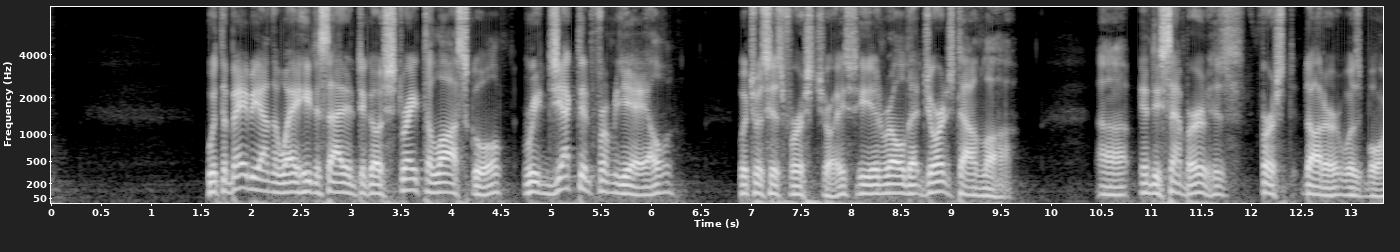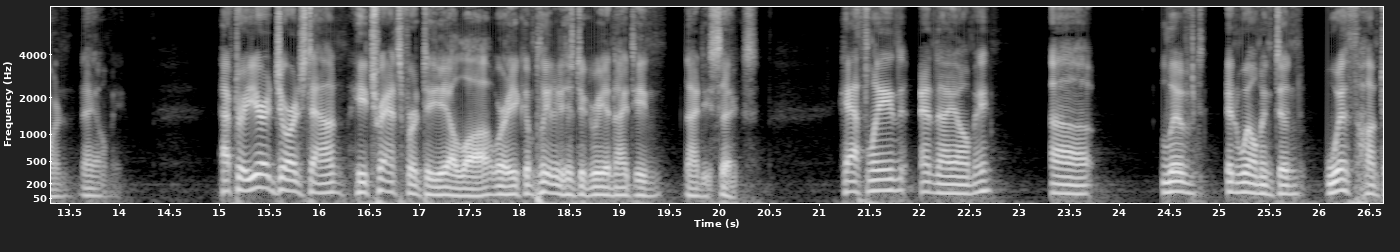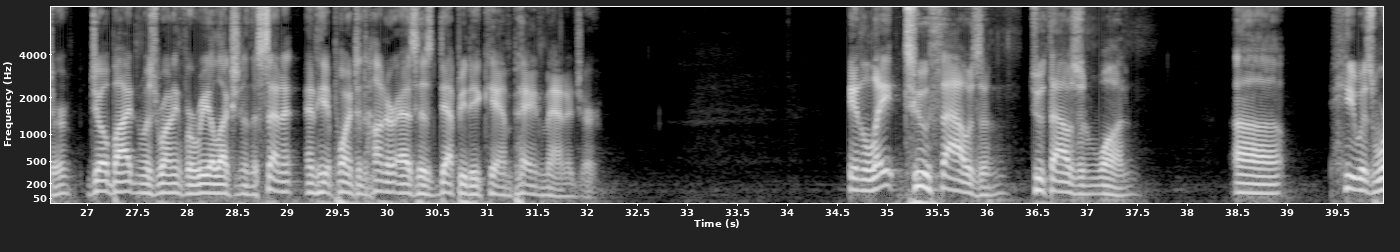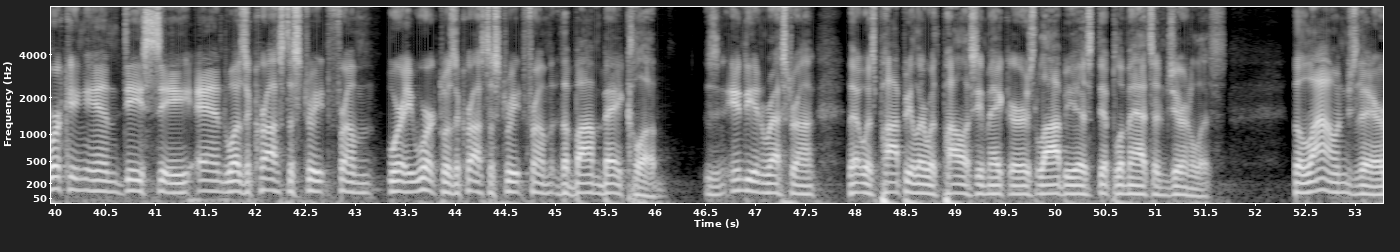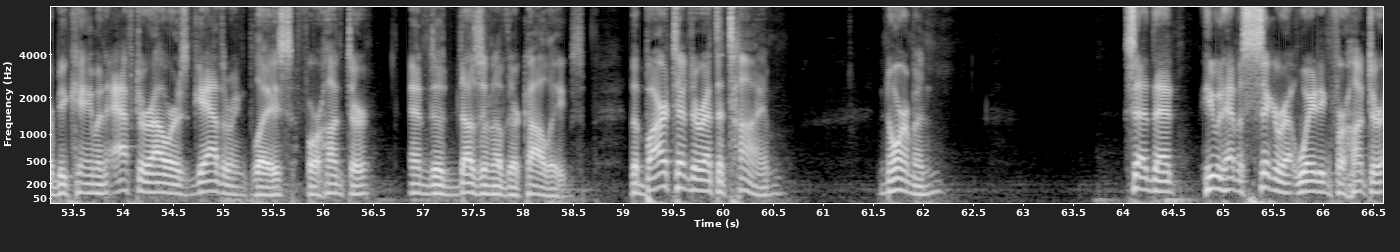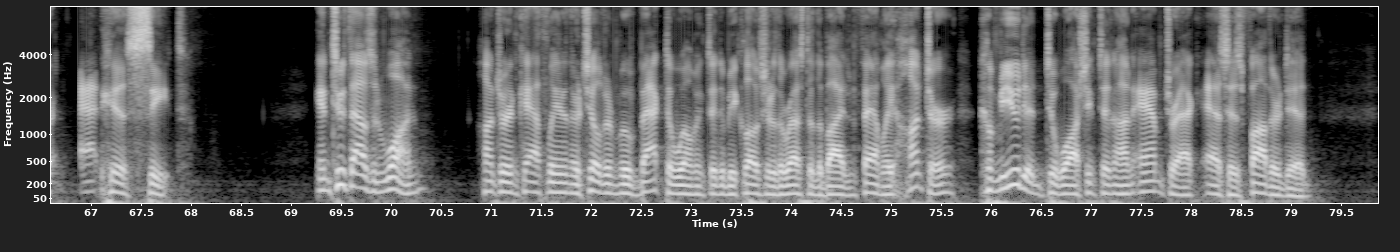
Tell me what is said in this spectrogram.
With the baby on the way, he decided to go straight to law school, rejected from Yale, which was his first choice. He enrolled at Georgetown Law. Uh, in December, his first daughter was born, Naomi. After a year at Georgetown, he transferred to Yale Law, where he completed his degree in 1996. Kathleen and Naomi uh, lived in Wilmington with Hunter. Joe Biden was running for reelection in the Senate, and he appointed Hunter as his deputy campaign manager. In late 2000, 2001, uh, he was working in D.C. and was across the street from where he worked was across the street from the Bombay Club. It was an Indian restaurant that was popular with policymakers, lobbyists, diplomats, and journalists. The lounge there became an after hours gathering place for Hunter and a dozen of their colleagues. The bartender at the time, Norman, said that he would have a cigarette waiting for Hunter at his seat. In 2001, Hunter and Kathleen and their children moved back to Wilmington to be closer to the rest of the Biden family. Hunter commuted to Washington on Amtrak as his father did.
